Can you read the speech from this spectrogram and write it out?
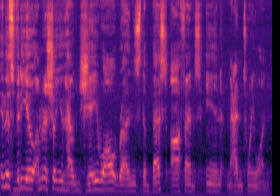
In this video, I'm going to show you how J-Wall runs the best offense in Madden 21.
